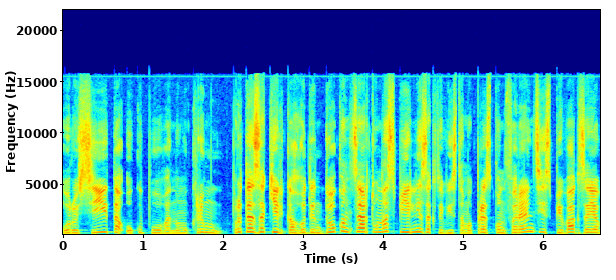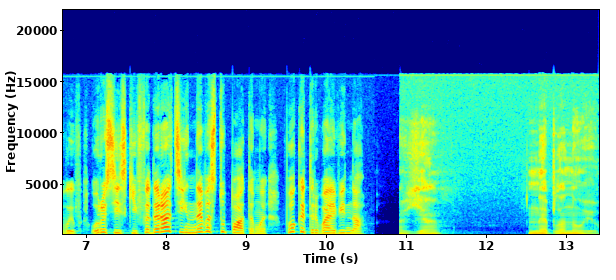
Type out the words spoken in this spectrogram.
у Росії та окупованому Криму. Проте за кілька годин до концерту на спільній з активістами прес-конференції співак заявив, у Російській Федерації не виступатиме, поки триває війна. Я не планую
